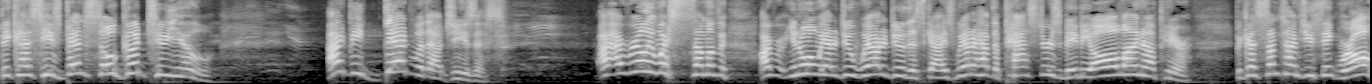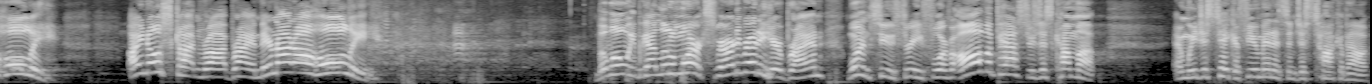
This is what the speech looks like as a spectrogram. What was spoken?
Because He's been so good to you. I'd be dead without Jesus. I, I really wish some of it, you know what we ought to do? We ought to do this, guys. We ought to have the pastors maybe all line up here because sometimes you think we're all holy. I know Scott and Rob, Brian, they're not all holy. But what we, we got little marks. We're already ready here, Brian. One, two, three, four. All the pastors just come up and we just take a few minutes and just talk about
